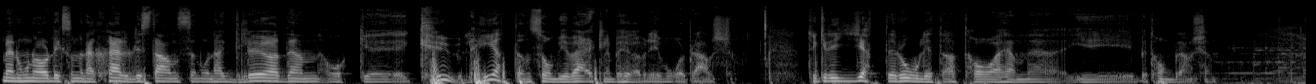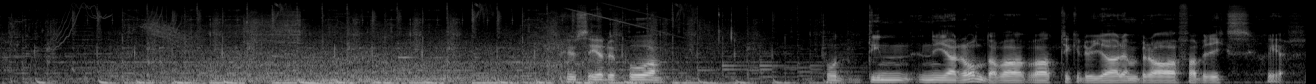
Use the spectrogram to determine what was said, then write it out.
Men hon har liksom den här självdistansen och den här glöden och eh, kulheten som vi verkligen behöver i vår bransch. Tycker det är jätteroligt att ha henne i betongbranschen. Hur ser du på, på din nya roll då? Vad, vad tycker du gör en bra fabrikschef?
